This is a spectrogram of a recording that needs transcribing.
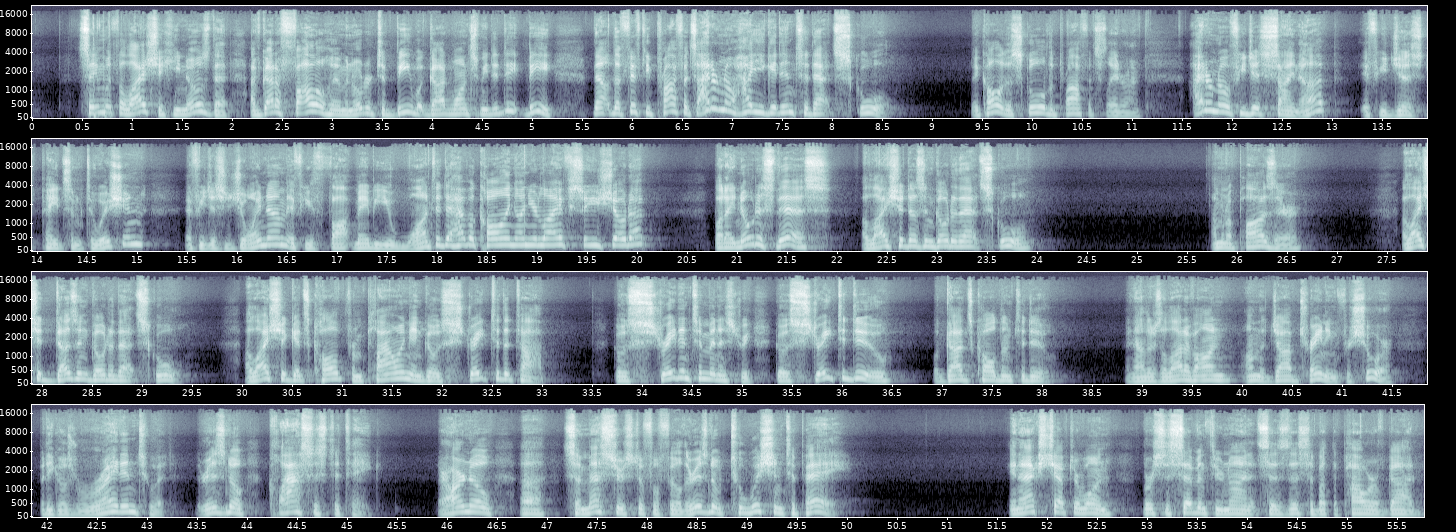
Same with Elisha. He knows that. I've got to follow him in order to be what God wants me to be. Now, the 50 prophets, I don't know how you get into that school. They call it a school of the prophets later on. I don't know if you just sign up, if you just paid some tuition, if you just joined them, if you thought maybe you wanted to have a calling on your life, so you showed up. But I noticed this Elisha doesn't go to that school. I'm going to pause there. Elisha doesn't go to that school. Elisha gets called from plowing and goes straight to the top, goes straight into ministry, goes straight to do what God's called him to do. And now there's a lot of on, on the job training for sure, but he goes right into it. There is no classes to take. There are no uh, semesters to fulfill, there is no tuition to pay. In Acts chapter 1, verses 7 through 9, it says this about the power of God.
